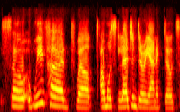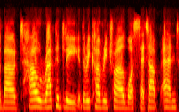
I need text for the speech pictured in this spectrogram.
So we've heard, well, almost legendary anecdotes about how rapidly the recovery trial was set up. And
